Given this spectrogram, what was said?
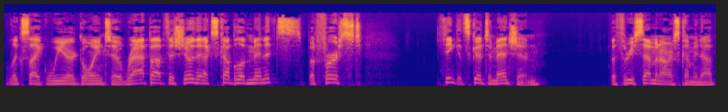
looks like we are going to wrap up the show in the next couple of minutes. But first, I think it's good to mention the three seminars coming up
